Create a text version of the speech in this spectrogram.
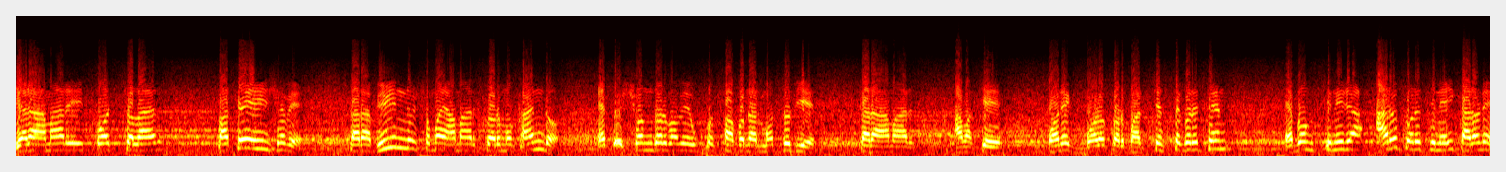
যারা আমার এই পথ চলার পাতে হিসেবে তারা বিভিন্ন সময় আমার কর্মকাণ্ড এত সুন্দরভাবে উপস্থাপনার মধ্য দিয়ে তারা আমার, আমাকে অনেক বড় করবার চেষ্টা করেছেন এবং তিনিরা আরও করেছেন এই কারণে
